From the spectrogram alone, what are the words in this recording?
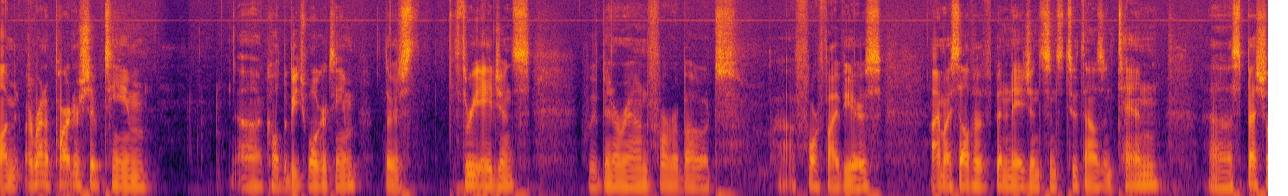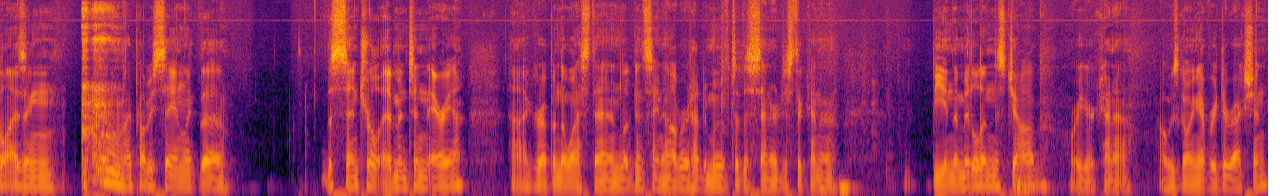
I run a partnership team uh, called the Beech Woolger Team. There's three agents. We've been around for about uh, four or five years. I myself have been an agent since 2010, uh, specializing, I'd probably say in like the the central Edmonton area. I grew up in the West End, lived in St. Albert, had to move to the center just to kind of be in the middle in this job where you're kind of always going every direction.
